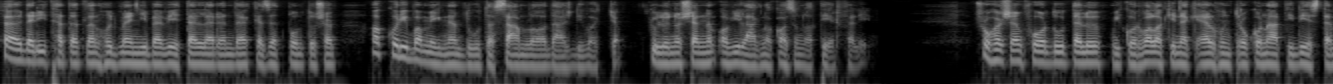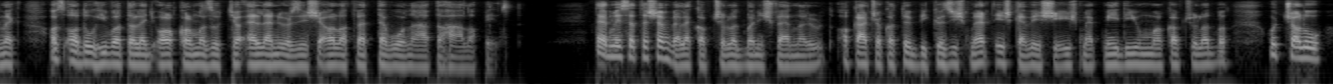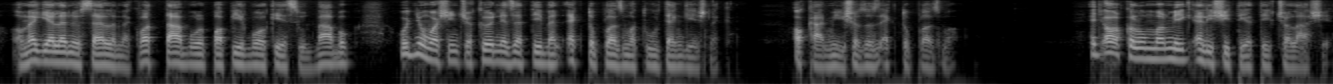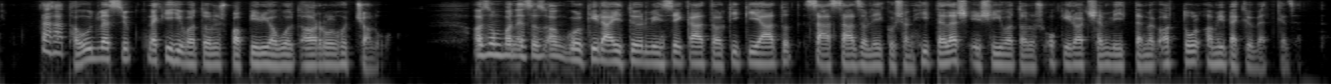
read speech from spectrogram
Felderíthetetlen, hogy mennyi bevétellel rendelkezett pontosan, akkoriban még nem dúlt a számlaadás divatja, különösen nem a világnak azon a tér felén. Sohasem fordult elő, mikor valakinek elhunyt rokonát idézte meg, az adóhivatal egy alkalmazottja ellenőrzése alatt vette volna át a hálapénzt. Természetesen vele kapcsolatban is felmerült, akárcsak a többi közismert és kevéssé ismert médiummal kapcsolatban, hogy csaló, a megjelenő szellemek vattából, papírból készült bábok, hogy nyoma sincs a környezetében ektoplazma túltengésnek. Akármi is az az ektoplazma. Egy alkalommal még el is ítélték csalásért. Tehát, ha úgy vesszük, neki hivatalos papírja volt arról, hogy csaló. Azonban ez az angol királyi törvényszék által kikiáltott, százszázalékosan hiteles és hivatalos okirat sem védte meg attól, ami bekövetkezett.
